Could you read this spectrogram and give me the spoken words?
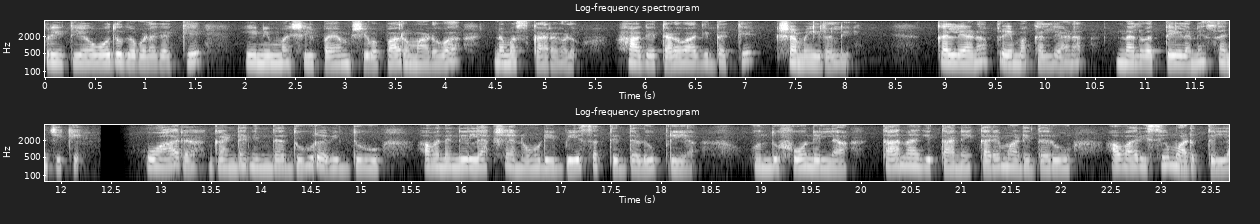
ಪ್ರೀತಿಯ ಓದುಗ ಬಳಗಕ್ಕೆ ಈ ನಿಮ್ಮ ಶಿಲ್ಪ ಎಂ ಶಿವಪಾರು ಮಾಡುವ ನಮಸ್ಕಾರಗಳು. ಹಾಗೆ ತಡವಾಗಿದ್ದಕ್ಕೆ ಕ್ಷಮೆ ಇರಲಿ. ಕಲ್ಯಾಣ ಪ್ರೇಮ ಕಲ್ಯಾಣ ನಲವತ್ತೇಳನೇ ಸಂಚಿಕೆ. ವಾರ ಗಂಡನಿಂದ ದೂರವಿದ್ದು ಅವನ ನಿರ್ಲಕ್ಷ್ಯ ನೋಡಿ ಬೇಸತ್ತಿದ್ದಳು ಪ್ರಿಯ ಒಂದು ಫೋನ್ ಇಲ್ಲ. ತಾನಾಗಿ ತಾನೇ ಕರೆ ಮಾಡಿದ್ದರೂ ಅವ ರಿಸೀವ್ ಮಾಡುತ್ತಿಲ್ಲ.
